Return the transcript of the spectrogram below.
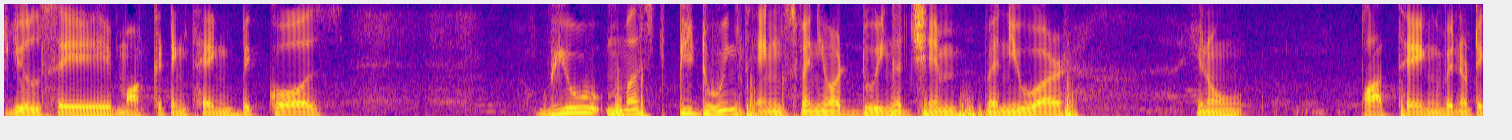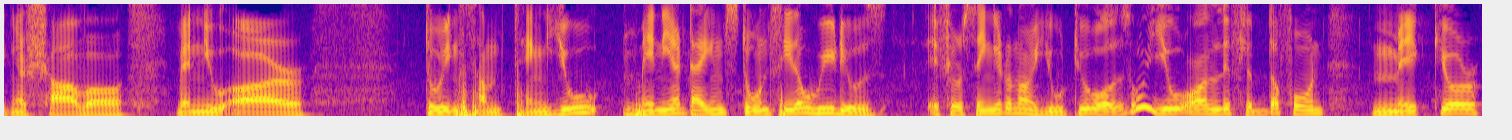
you'll say marketing thing because you must be doing things when you are doing a gym when you are you know bathing when you're taking a shower when you are doing something. You many a times don't see the videos. If you're seeing it on a youtube also you only flip the phone make your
